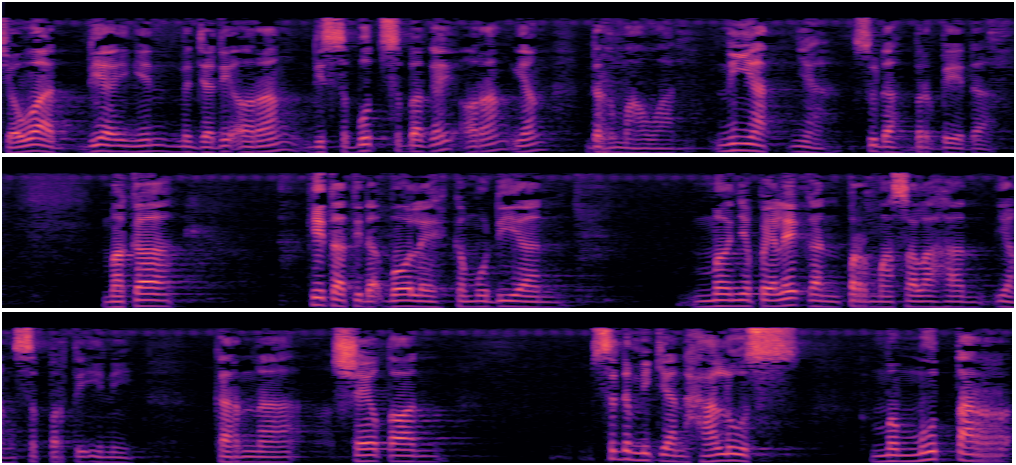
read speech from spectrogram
jawad, dia ingin menjadi orang disebut sebagai orang yang dermawan. Niatnya sudah berbeda. Maka kita tidak boleh kemudian menyepelekan permasalahan yang seperti ini karena syaitan sedemikian halus memutar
